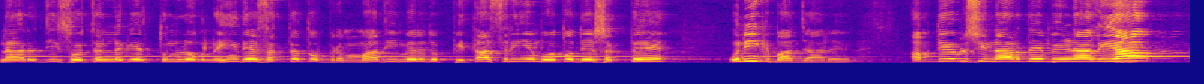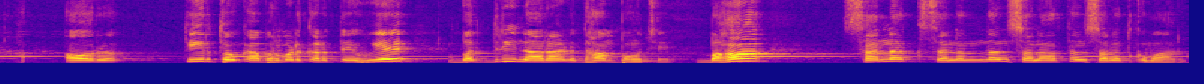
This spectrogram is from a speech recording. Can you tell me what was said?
नारद जी सोचने लगे, तुम लोग नहीं दे सकते तो ब्रह्मा जी मेरे जो पिताश्री हैं, वो तो दे सकते हैं। उन्हीं के पास जा रहे हैं। अब देवर्षि नारद ने वीणा लिया और तीर्थों का भ्रमण करते हुए बद्री नारायण धाम पहुँचे। वहाँ सनक, सनंदन, सनातन, सनत कुमार,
